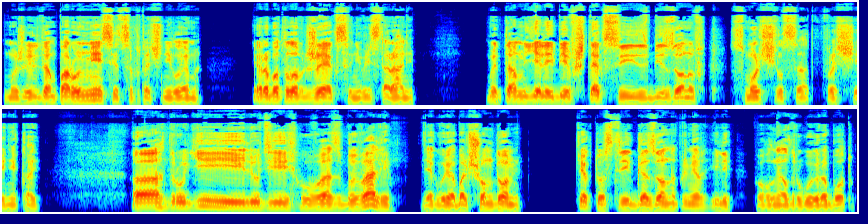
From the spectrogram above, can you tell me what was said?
Мы жили там пару месяцев, — уточнила Эмма. Я работала в Джексоне, в ресторане. Мы там ели бифштексы из бизонов, — сморщился от отвращения Кай. — А другие люди у вас бывали? Я говорю о большом доме. Те, кто стриг газон, например, или выполнял другую работу.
